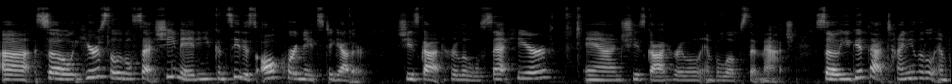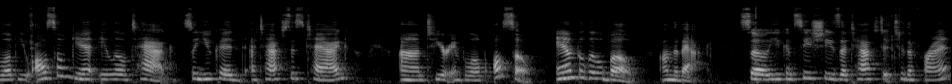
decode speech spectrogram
Uh, so here's the little set she made, and you can see this all coordinates together. She's got her little set here, and she's got her little envelopes that match. So you get that tiny little envelope. You also get a little tag. So you could attach this tag um, to your envelope also, and the little bow on the back. So you can see she's attached it to the front,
